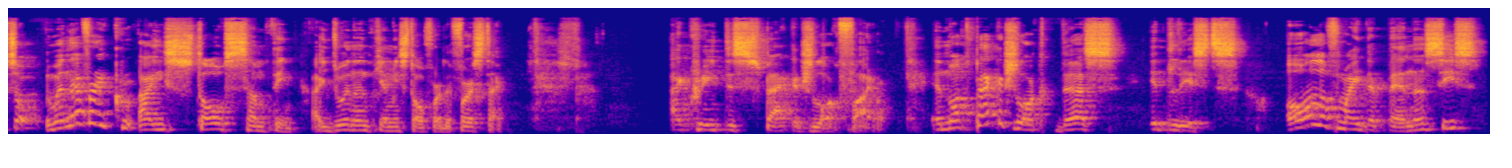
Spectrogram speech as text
So whenever I, I install something, I do an npm install for the first time, I create this package lock file. And what package lock does, it lists all of my dependencies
